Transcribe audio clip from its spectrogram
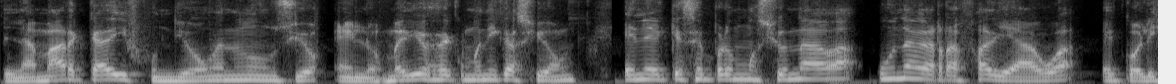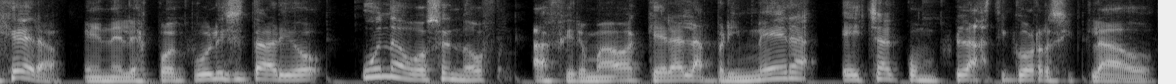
la marca difundió un anuncio en los medios de comunicación en el que se promocionaba una garrafa de agua ecoligera. En el spot publicitario, una voz en off afirmaba que era la primera hecha con plástico reciclado.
